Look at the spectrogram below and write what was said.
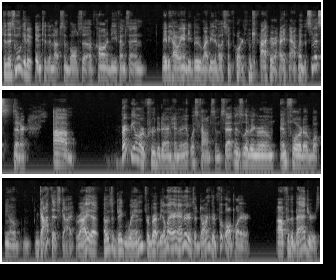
to this. And we'll get into the nuts and bolts of calling a defense and maybe how Andy Buh might be the most important guy right now in the Smith Center. Um, Bret Bielema recruited Aaron Henry at Wisconsin, sat in his living room in Florida, you know, got this guy, right? That was a big win for Bret Bielema. Aaron Henry is a darn good football player uh, for the Badgers.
